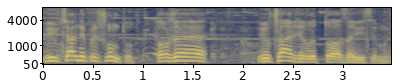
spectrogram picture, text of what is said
вівчар не при чому тут. То вже вівчар від того зависимий.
